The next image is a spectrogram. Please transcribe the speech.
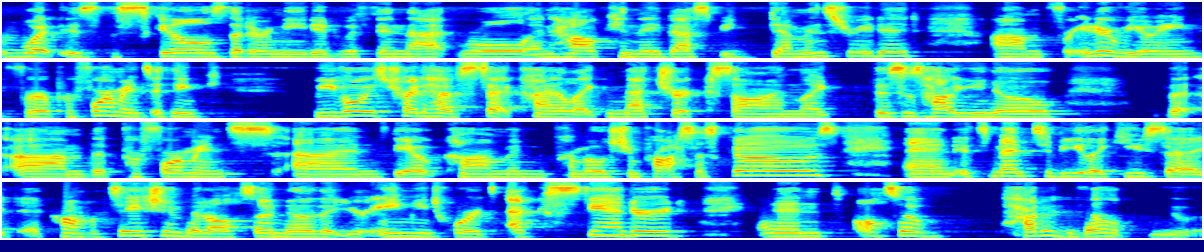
what is the skills that are needed within that role and how can they best be demonstrated um, for interviewing for a performance i think we've always tried to have set kind of like metrics on like this is how you know the, um, the performance and the outcome and promotion process goes. And it's meant to be, like you said, a conversation, but also know that you're aiming towards X standard and also how to develop you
